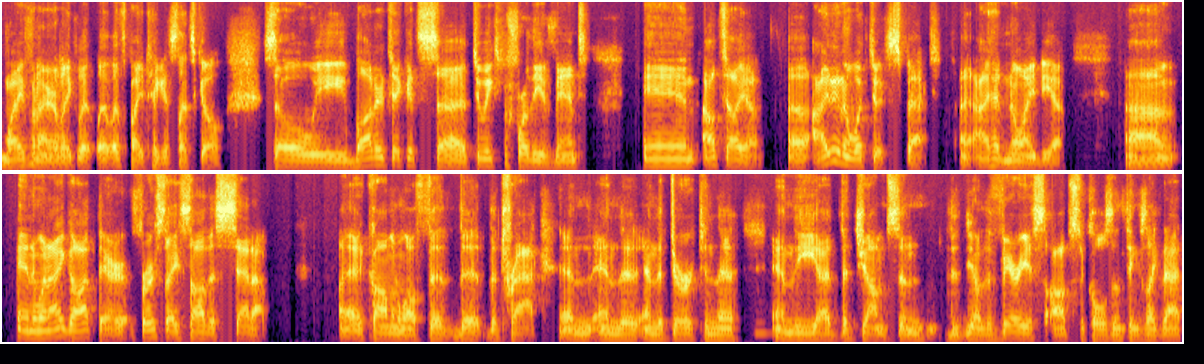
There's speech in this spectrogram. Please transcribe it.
wife and I are like, let, let, us buy tickets, let's go. So we bought our tickets uh, two weeks before the event, and I'll tell you, uh, I didn't know what to expect. I, I had no idea. Um, and when I got there, first I saw the setup at Commonwealth, the the the track and and the and the dirt and the and the uh, the jumps and the, you know the various obstacles and things like that.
